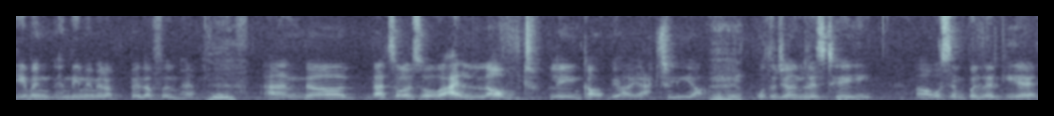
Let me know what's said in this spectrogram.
ये हिंदी में मेरा पहला फ़िल्म है and that's also I loved playing Kavya actually yeah वो तो जर्नलिस्ट है ही वो सिंपल लड़की है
